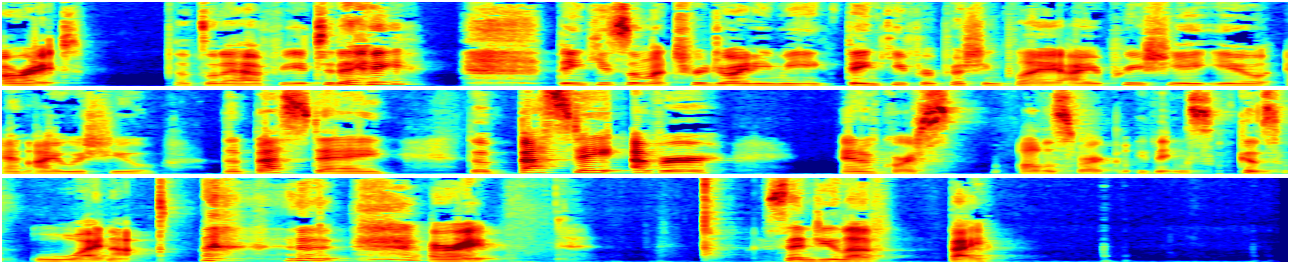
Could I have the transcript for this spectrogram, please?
All right, that's what I have for you today. Thank you so much for joining me. Thank you for pushing play. I appreciate you, and I wish you the best day, the best day ever, and of course, all the sparkly things, because why not? all right. Send you love. Bye.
